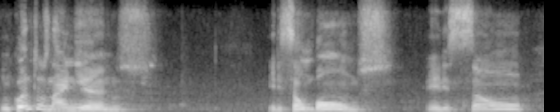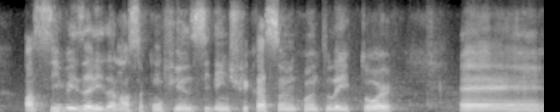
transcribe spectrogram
Enquanto os narnianos eles são bons, eles são passíveis ali da nossa confiança e identificação enquanto leitor, é,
